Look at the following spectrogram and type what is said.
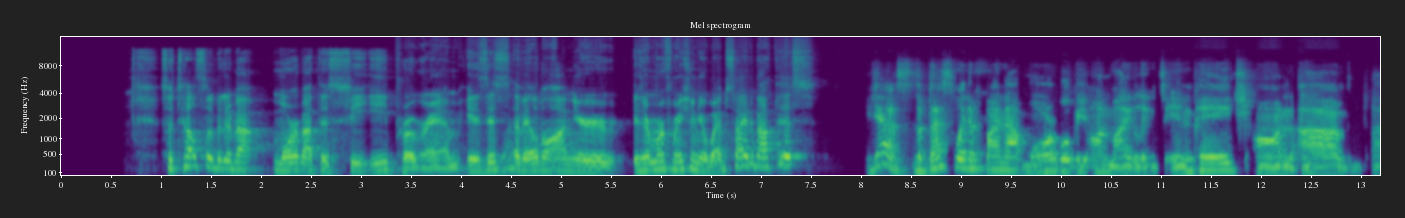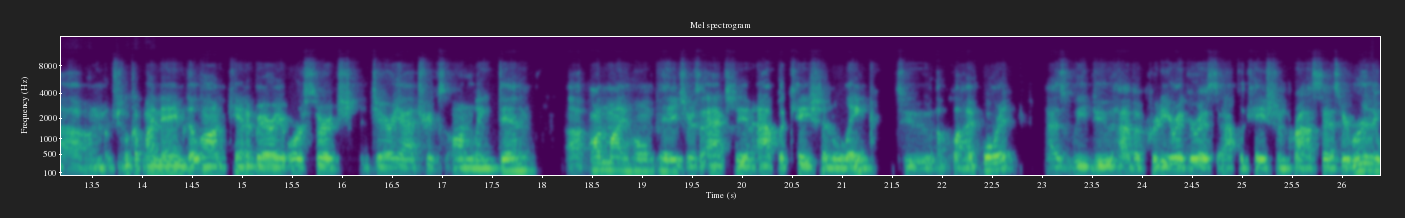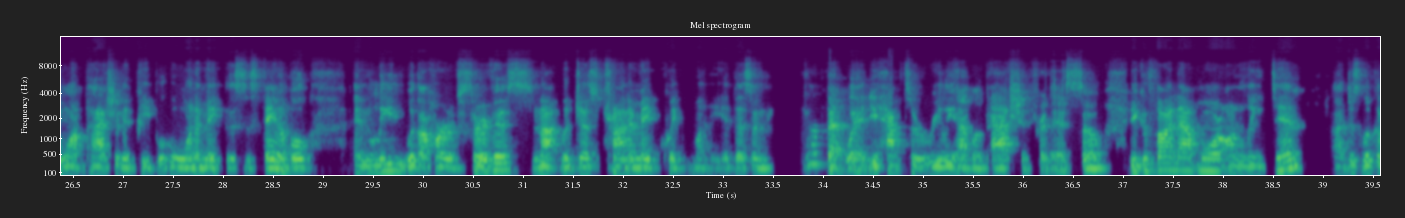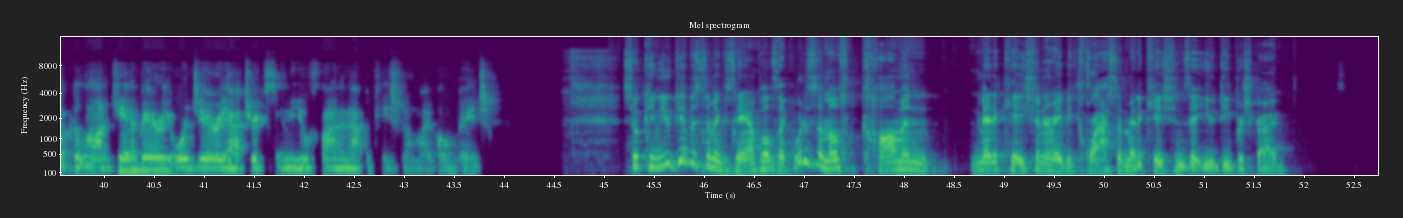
So tell us a little bit about more about this CE program. Is this yeah. available on your? Is there more information on your website about this? Yes, the best way to find out more will be on my LinkedIn page. On, um, uh, on look up my name, DeLon Canterbury, or search GeriatRx on LinkedIn. Uh, on my homepage, there's actually an application link to apply for it, as we do have a pretty rigorous application process. We really want passionate people who want to make this sustainable and lead with a heart of service, not with just trying to make quick money. It doesn't work that way. You have to really have a passion for this. So you can find out more on LinkedIn. Uh, just look up DeLon Canterbury or GeriatRx, and you'll find an application on my homepage. So, can you give us some examples? Like, what is the most common medication or maybe class of medications that you de-prescribe?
